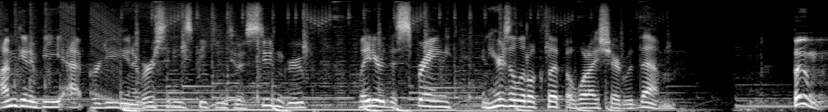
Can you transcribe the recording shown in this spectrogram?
I'm going to be at Purdue University speaking to a student group later this spring, and here's a little clip of what I shared with them. Boom!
